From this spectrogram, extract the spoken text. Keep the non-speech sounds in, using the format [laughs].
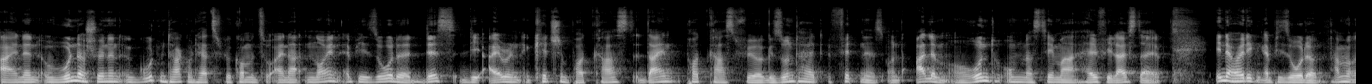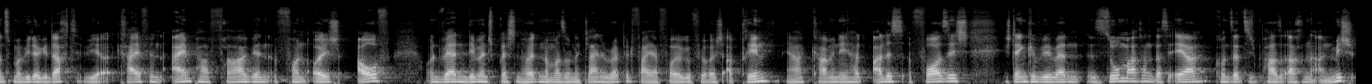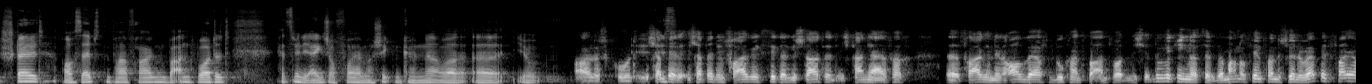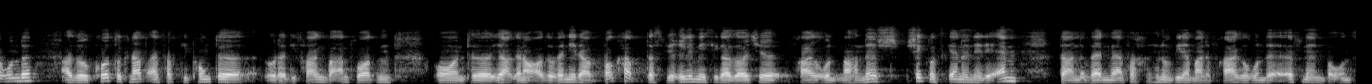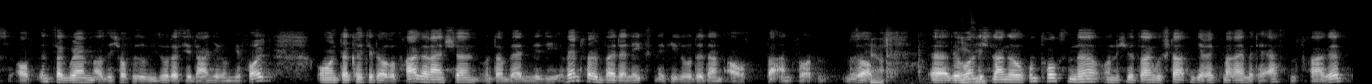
Einen wunderschönen guten Tag und herzlich willkommen zu einer neuen Episode des The Iron Kitchen Podcast, dein Podcast für Gesundheit, Fitness und allem rund um das Thema Healthy Lifestyle. In der heutigen Episode haben wir uns mal wieder gedacht, wir greifen ein paar Fragen von euch auf und werden dementsprechend heute nochmal so eine kleine Rapid-Fire-Folge für euch abdrehen. Ja, Carmine hat alles vor sich. Ich denke, wir werden es so machen, dass er grundsätzlich ein paar Sachen an mich stellt, auch selbst ein paar Fragen beantwortet. Hättest mir die eigentlich auch vorher mal schicken können, ne? aber äh, jo, Alles gut. Ich habe ja, ich hab ja den Fragesticker gestartet. Ich kann ja einfach äh, Fragen in den Raum werfen, du kannst beantworten. Ich, wir kriegen das hin. Wir machen auf jeden Fall eine schöne Rapid-Fire-Runde. Also kurz und knapp einfach die Punkte oder die Fragen beantworten. Und äh, ja, genau, also wenn ihr da Bock habt, dass wir regelmäßiger solche Fragerunden machen, ne, schickt uns gerne eine DM, dann werden wir einfach hin und wieder mal eine Fragerunde eröffnen bei uns auf Instagram. Also ich hoffe sowieso, dass ihr Daniel und mir folgt. Und dann könnt ihr da eure Frage reinstellen und dann werden wir sie eventuell bei der nächsten Episode dann auch beantworten. So, Ja. äh, wir Easy. wollen nicht lange rumdrucksen, ne? Und ich würde sagen, wir starten direkt mal rein mit der ersten Frage.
